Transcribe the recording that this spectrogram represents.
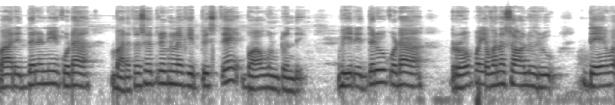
వారిద్దరినీ కూడా భరత శత్రుఘ్నులకు ఇప్పిస్తే బాగుంటుంది. వీరిద్దరూ కూడా రూప యవనశాలురు దేవ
